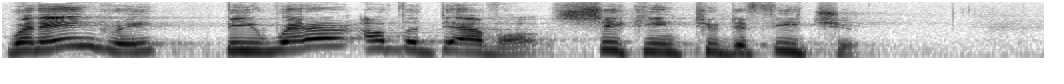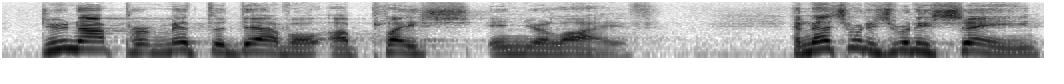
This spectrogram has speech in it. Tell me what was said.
when angry, beware of the devil seeking to defeat you. Do not permit the devil a place in your life. And that's what he's really saying.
